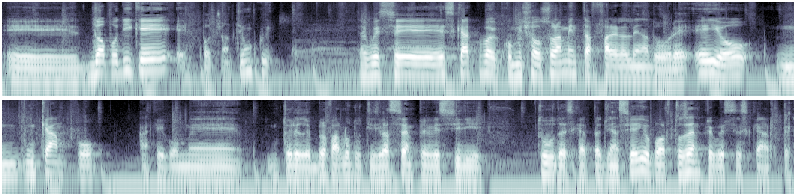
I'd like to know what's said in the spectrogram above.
E dopodiché, eh, appoggio un attimo qui, da queste scarpe poi ho cominciato solamente a fare l'allenatore e io in, in campo, anche come in teoria dovrebbero farlo tutti, si va sempre vestiti tuta e scarpe a ginnastica. Io porto sempre queste scarpe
